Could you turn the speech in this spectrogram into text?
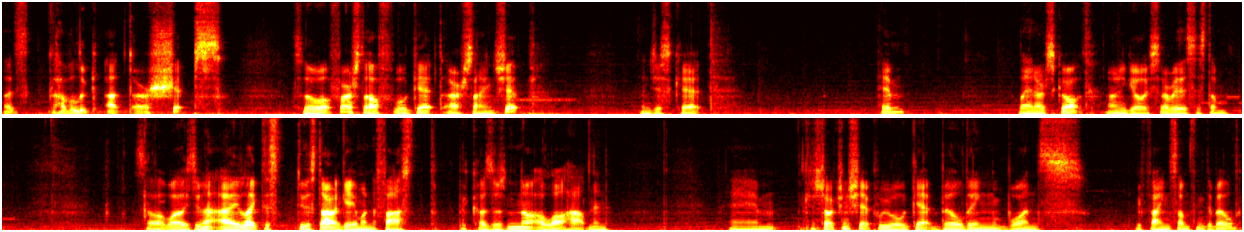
let's have a look at our ships. So first off we'll get our science ship and just get him, Leonard Scott, on you go, survey the system. So while he's doing that, I like to do the start of the game on the fast because there's not a lot happening. Um, construction ship we will get building once we find something to build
